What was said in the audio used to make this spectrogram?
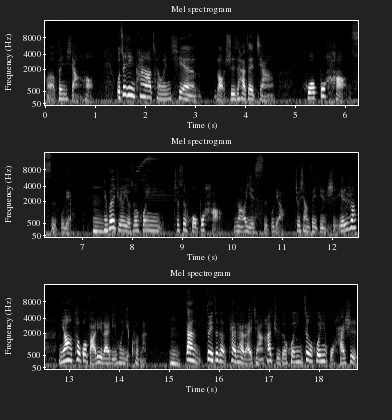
呃分享哈。我最近看到陈文茜老师他在讲活不好死不了，嗯，你不会觉得有时候婚姻就是活不好，然后也死不了，就像这件事，也就是说你要透过法律来离婚也困难。嗯，但对这个太太来讲，她觉得婚姻这个婚姻我还是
